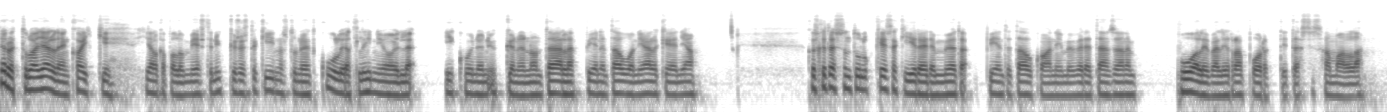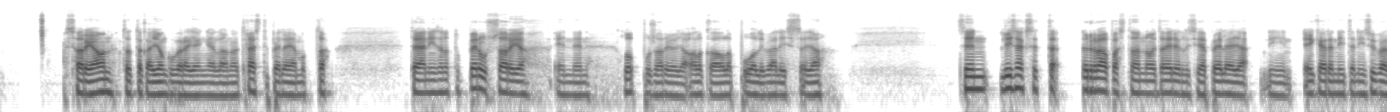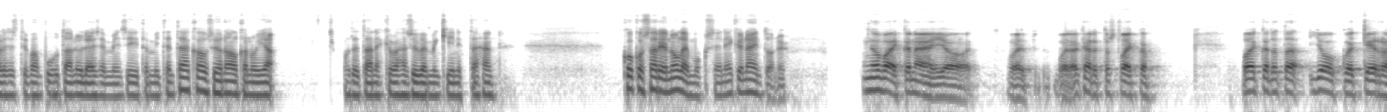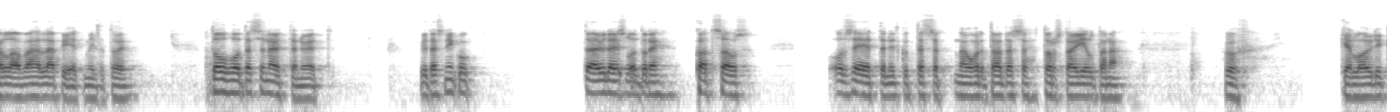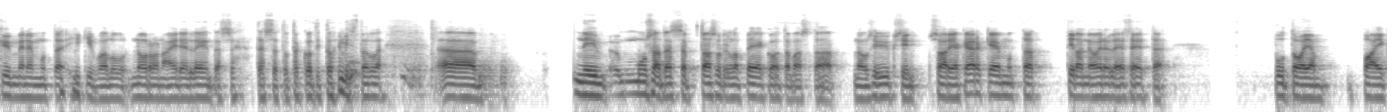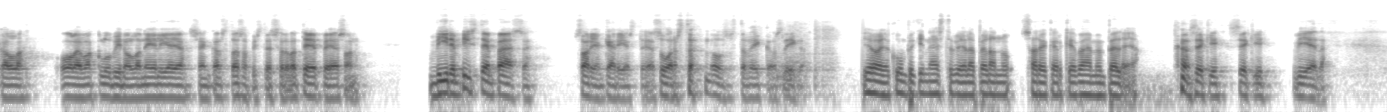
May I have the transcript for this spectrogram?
Tervetuloa jälleen kaikki jalkapallon miesten ykkösestä kiinnostuneet kuulijat linjoille. Ikuinen ykkönen on täällä pienen tauon jälkeen ja koska tässä on tullut kesäkiireiden myötä pientä taukoa, niin me vedetään sellainen puoliväliraportti tässä samalla. Sarja on totta kai jonkun verran jengeillä on noita rästipelejä, mutta tämä niin sanottu perussarja ennen loppusarjoja alkaa olla puolivälissä ja sen lisäksi, että raapastaan noita edellisiä pelejä, niin ei käydä niitä niin syvällisesti, vaan puhutaan yleisemmin siitä, miten tämä kausi on alkanut ja otetaan ehkä vähän syvemmin kiinni tähän koko sarjan olemukseen, eikö näin Tony? No vaikka näin, joo. Voi, voidaan käydä tuosta vaikka, vaikka tota joukkue kerrallaan vähän läpi, että miltä toi touhu on tässä näyttänyt. Että kyllä tässä niinku tämä yleisluontoinen katsaus on se, että nyt kun tässä nauhoitetaan tässä torstai-iltana, uh, kello on yli kymmenen, mutta hiki valuu norona edelleen tässä, tässä tota kotitoimistolla. Ää, niin Musa tässä tasurilla PK vastaan nousi yksin sarja kärkeen, mutta tilanne on edelleen se, että putoajan paikalla oleva klubi 04 ja sen kanssa tasapisteessä oleva TPS on viiden pisteen päässä sarjan kärjestä ja suorasta noususta Veikkausliigaan. Joo, ja kumpikin näistä vielä pelannut sarjakärkeä vähemmän pelejä. sekin, sekin vielä.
